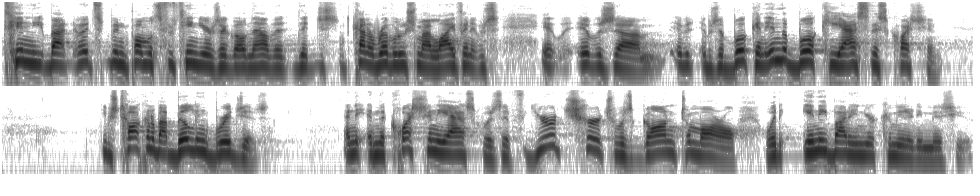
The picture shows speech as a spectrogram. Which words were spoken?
10, about, it's been almost 15 years ago now that, that just kind of revolutionized my life. And it was, it, it, was, um, it, was, it was a book. And in the book, he asked this question. He was talking about building bridges. And, and the question he asked was if your church was gone tomorrow, would anybody in your community miss you?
